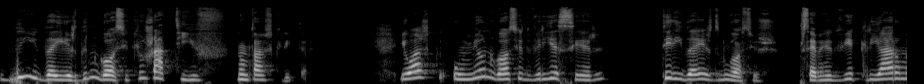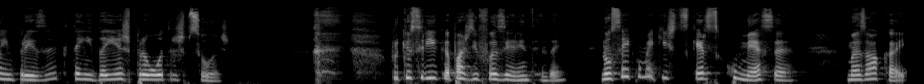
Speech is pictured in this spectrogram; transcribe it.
de ideias de negócio que eu já tive não está escrita. Eu acho que o meu negócio deveria ser ter ideias de negócios. Percebem? Eu devia criar uma empresa que tem ideias para outras pessoas. Porque eu seria capaz de o fazer, entendem? Não sei como é que isto sequer se começa, mas ok.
